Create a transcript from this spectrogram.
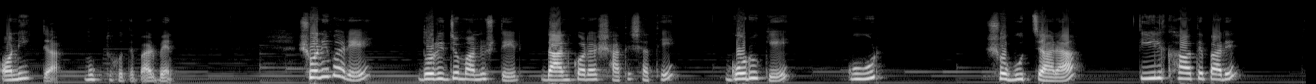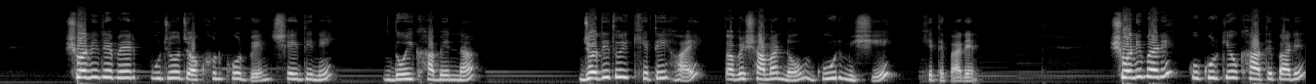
অনেকটা মুক্ত হতে পারবেন। শনিবারে দরিদ্র মানুষদের দান করার সাথে সাথে গরুকে গুড়, সবুজ চারা, তিল খাওয়াতে পারেন। শনিদেবের পুজো যখন করবেন, সেই দিনে দই খাবেন না। যদি দই খেতেই হয়, তবে সামান্য গুড় মিশিয়ে খেতে পারেন। শনিবারে কুকুরকেও খাওয়াতে পারেন।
